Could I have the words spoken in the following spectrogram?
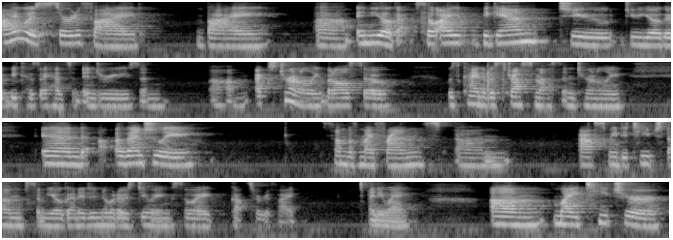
I was certified by um, in yoga. So I began to do yoga because I had some injuries and um, externally, but also was kind of a stress mess internally. And eventually, some of my friends um, asked me to teach them some yoga, and I didn't know what I was doing, so I got certified anyway, um, my teacher,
